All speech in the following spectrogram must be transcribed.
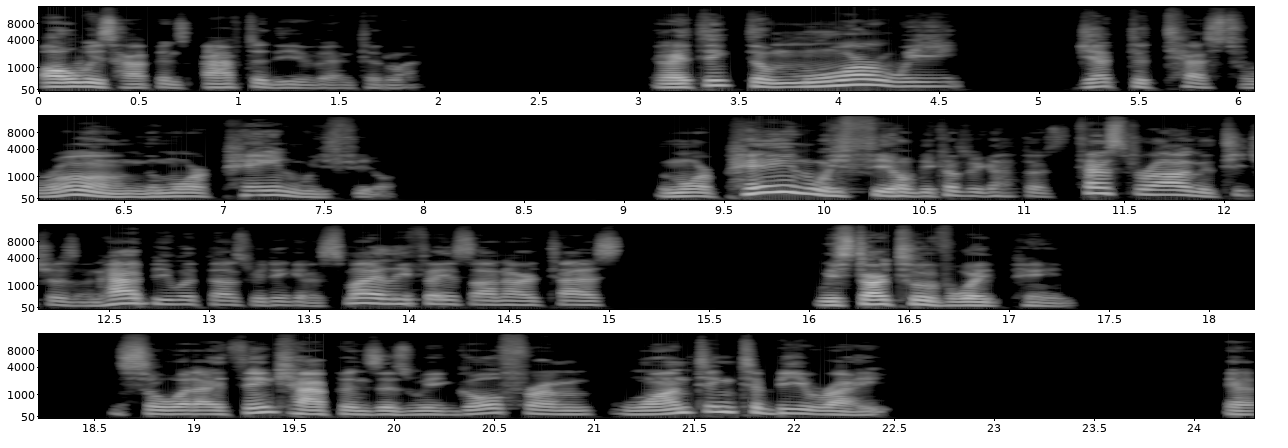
always happens after the event in life. And I think the more we get the test wrong, the more pain we feel. The more pain we feel because we got those tests wrong, the teacher's unhappy with us, we didn't get a smiley face on our test, we start to avoid pain. So, what I think happens is we go from wanting to be right uh,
